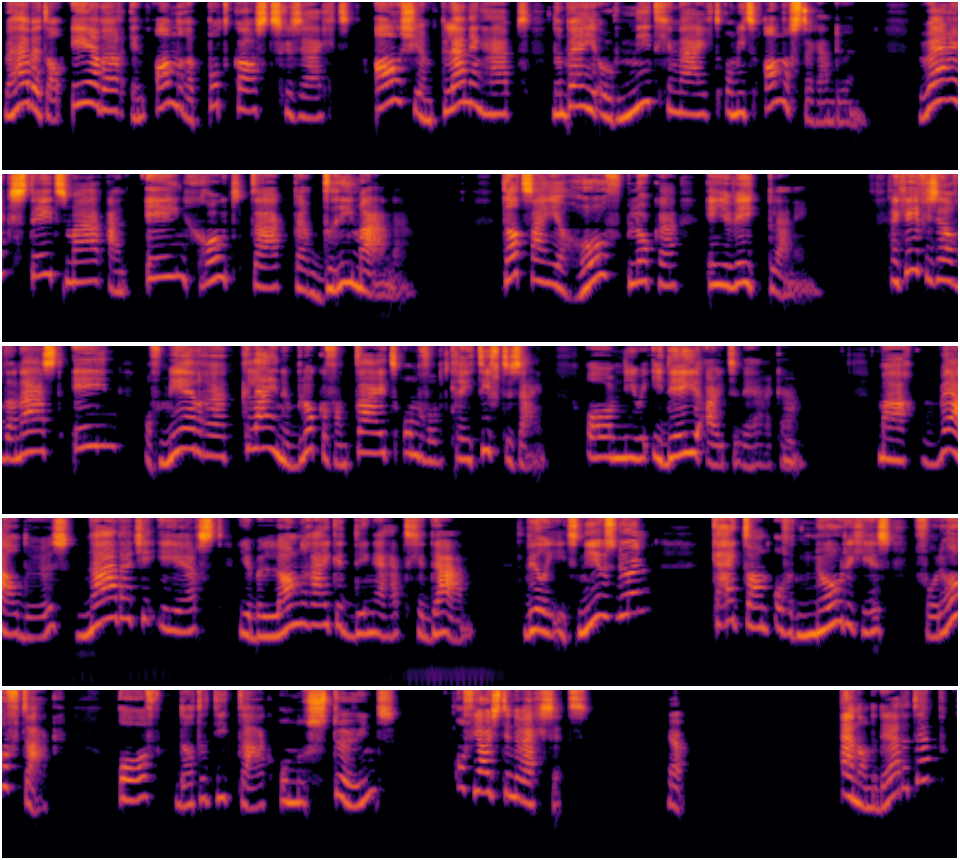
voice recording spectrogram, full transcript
We hebben het al eerder in andere podcasts gezegd. Als je een planning hebt, dan ben je ook niet geneigd om iets anders te gaan doen. Werk steeds maar aan één grote taak per drie maanden. Dat zijn je hoofdblokken in je weekplanning. En geef jezelf daarnaast één of meerdere kleine blokken van tijd om bijvoorbeeld creatief te zijn, om nieuwe ideeën uit te werken. Hm. Maar wel dus nadat je eerst je belangrijke dingen hebt gedaan. Wil je iets nieuws doen? Kijk dan of het nodig is voor de hoofdtaak. Of dat het die taak ondersteunt of juist in de weg zit. En dan de derde tip.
